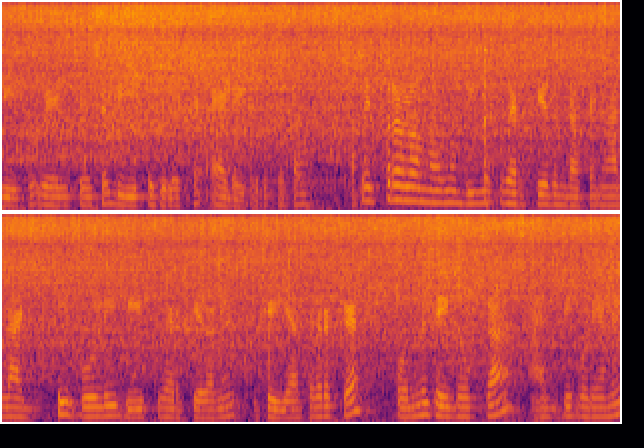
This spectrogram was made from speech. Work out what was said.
ബീഫ് വേവിച്ച ശേഷം ബീഫ് ഇതിലേക്ക് ആഡ് ചെയ്ത് കൊടുക്കും കേട്ടോ. അപ്പോൾ ഇത്രയുള്ള നമ്മൾ ബീഫ് വരട്ടിയത് ഉണ്ടാക്കാൻ. നല്ല അടിപൊളി ബീഫ് വരട്ടിയതാണ്. ചെയ്യാത്തവരൊക്കെ ഒന്ന് ചെയ്ത് നോക്കുക. അടിപൊളിയാണ്.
